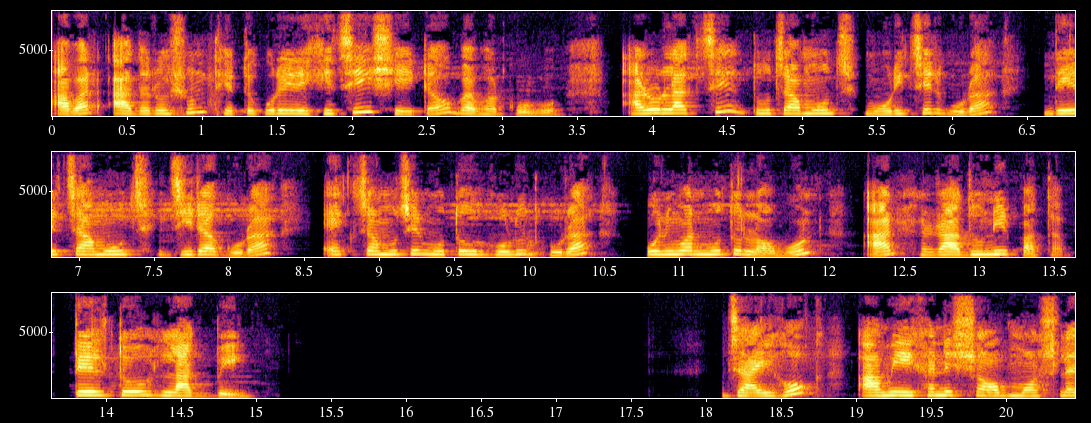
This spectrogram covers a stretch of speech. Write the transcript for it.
আবার আদা, রসুন থেতো করে রেখেছি, সেইটাও ব্যবহার করব। আরও লাগছে দু চামচ মরিচের গুঁড়া, দেড় চামচ জিরা গুঁড়া, এক চামচের মতো হলুদ গুঁড়া, পরিমাণ মতো লবণ আর রাঁধুনির পাতা তেল তো লাগবেই যাই হোক, আমি এখানে সব মশলা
